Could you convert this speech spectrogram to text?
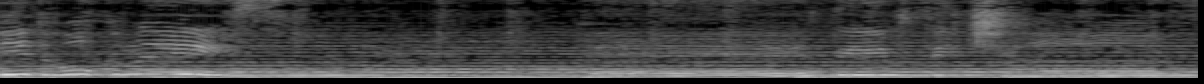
Відгукнись, де ти в цей час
